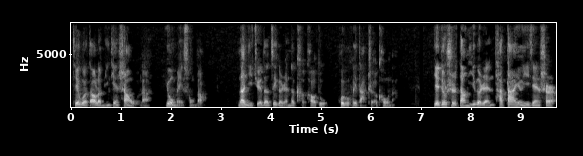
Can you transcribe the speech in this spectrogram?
结果到了明天上午呢又没送到。那你觉得这个人的可靠度会不会打折扣呢？也就是当一个人他答应一件事儿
